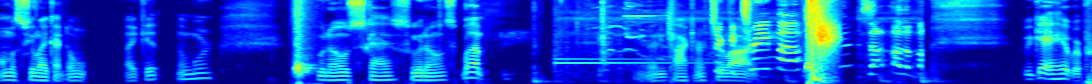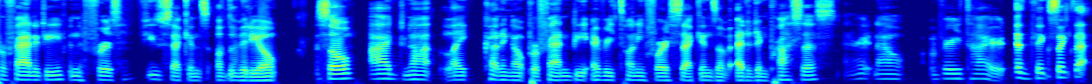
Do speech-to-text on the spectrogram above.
Almost feel like I don't like it no more. Who knows, guys? Who knows? But I've been talking for too long. We get hit with profanity in the first few seconds of the video. So I do not like cutting out profanity every 24 seconds of editing process. And right now I'm very tired and things like that.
